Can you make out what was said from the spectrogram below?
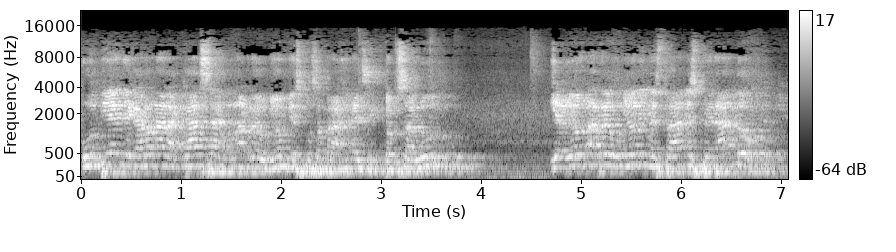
Un día llegaron a la casa en una reunión, mi esposa trabaja en el sector salud, y había una reunión y me estaban esperando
